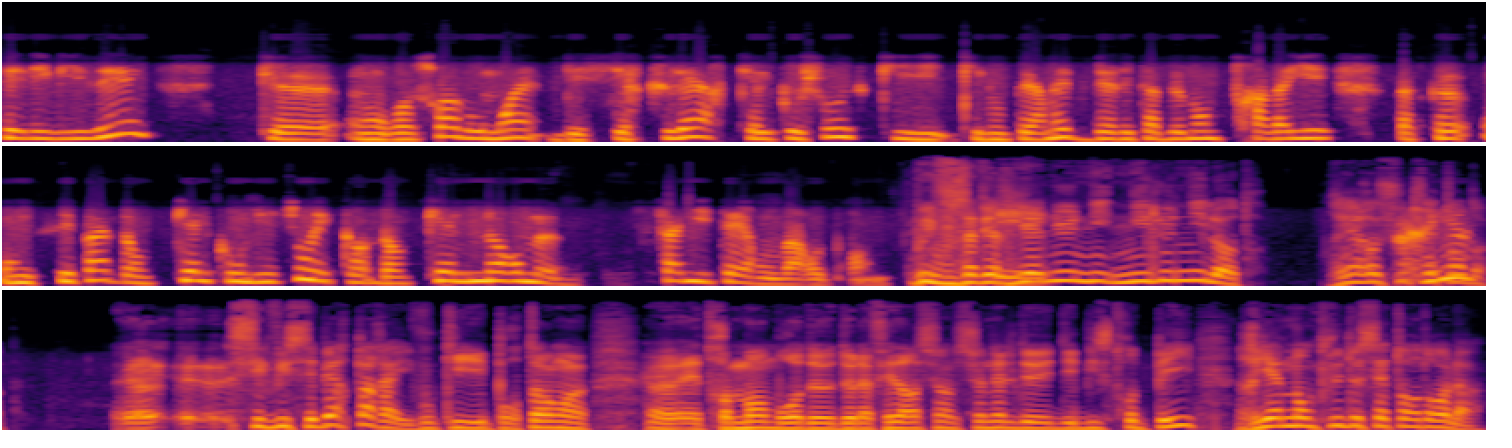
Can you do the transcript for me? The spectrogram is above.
télévisées, qu'on reçoive au moins des circulaires, quelque chose qui, qui nous permette véritablement de travailler. Parce qu'on ne sait pas dans quelles conditions et dans quelles normes sanitaires on va reprendre. Oui, vous n'avez rien eu, ni, l'une ni l'autre. Rien reçu ordre. Euh, euh, Sylvie Sébert, pareil. Vous qui pourtant euh, être membre de, la Fédération nationale des bistrots de pays, rien non plus de cet ordre-là.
